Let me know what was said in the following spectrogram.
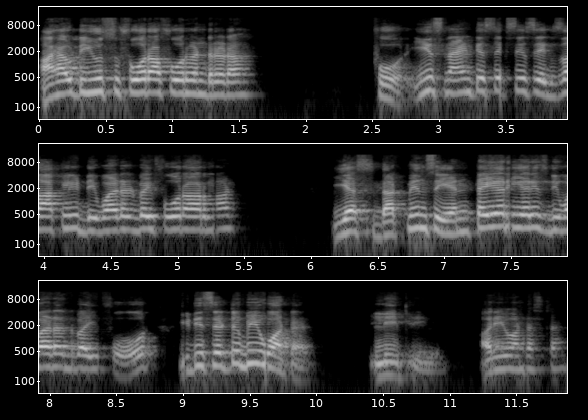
I have to use 4 or 400? ah? 4. Is 96 is exactly divided by 4 or not? Yes, that means the entire year is divided by 4. It is said to be what? Leap year. Are you understand?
